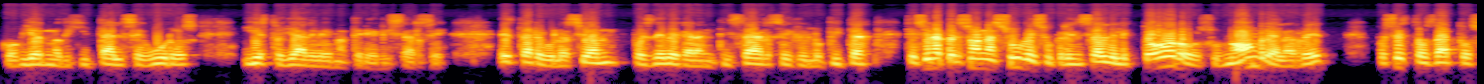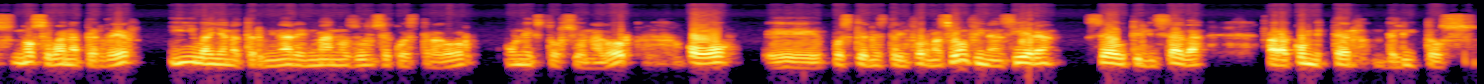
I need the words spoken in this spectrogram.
gobierno digital, seguros, y esto ya debe materializarse. Esta regulación pues debe garantizarse, Lupita, que si una persona sube su credencial de lector o su nombre a la red, pues estos datos no se van a perder y vayan a terminar en manos de un secuestrador, un extorsionador o eh, pues que nuestra información financiera sea utilizada para cometer delitos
